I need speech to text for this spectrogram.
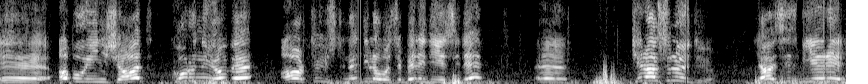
e, Abu İnşaat korunuyor ve artı üstüne Dilovası Belediyesi de e, kirasını ödüyor. Ya siz bir yeri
